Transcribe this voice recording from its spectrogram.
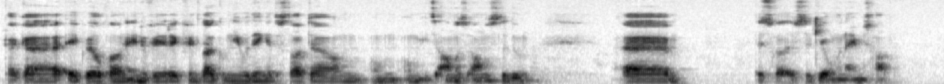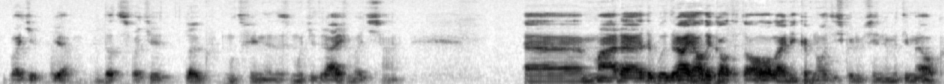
Kijk, eh, ik wil gewoon innoveren. Ik vind het leuk om nieuwe dingen te starten, om, om, om iets anders, anders te doen. Uh, het is een stukje ondernemerschap. Wat je, ja, dat is wat je leuk moet vinden. Dus moet je drijven een beetje zijn. Uh, maar uh, de boerderij had ik altijd al, alleen ik heb nooit iets kunnen verzinnen met die melk.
